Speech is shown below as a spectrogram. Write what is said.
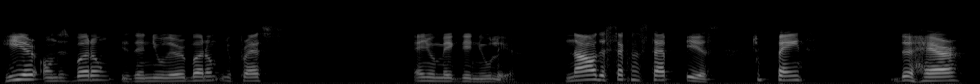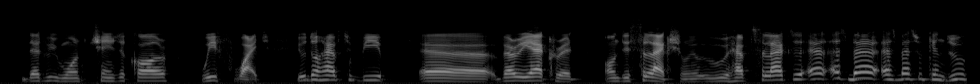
Here on this button is the new layer button. You press and you make the new layer. Now the second step is to paint the hair that we want to change the color with white. You don't have to be uh, very accurate on this selection. We have to select as, be as best we can do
